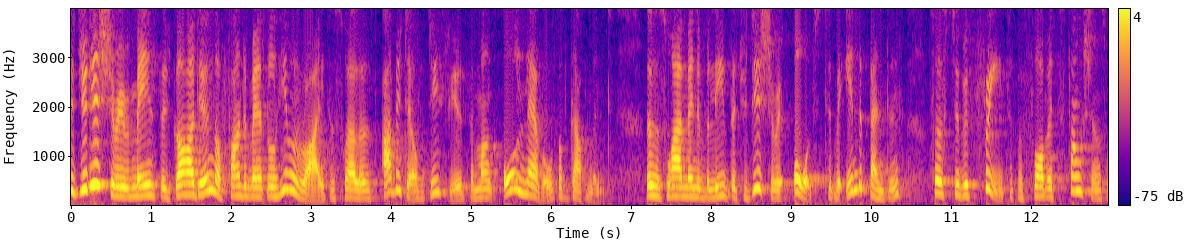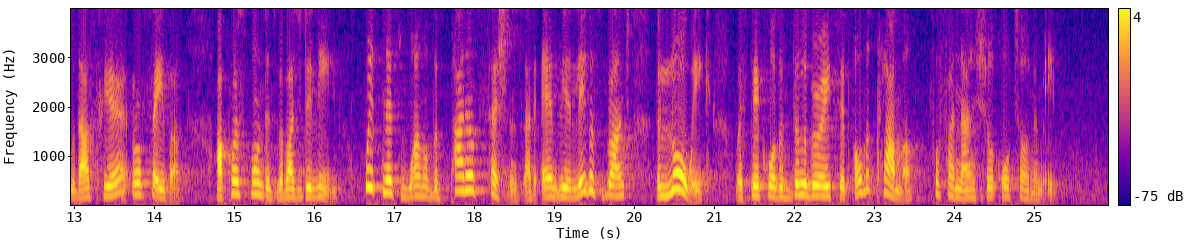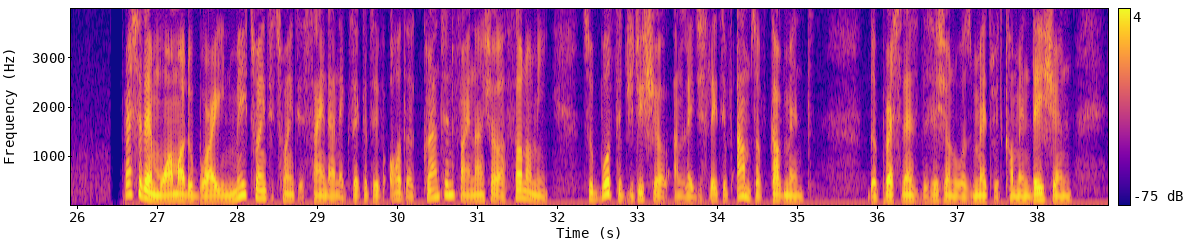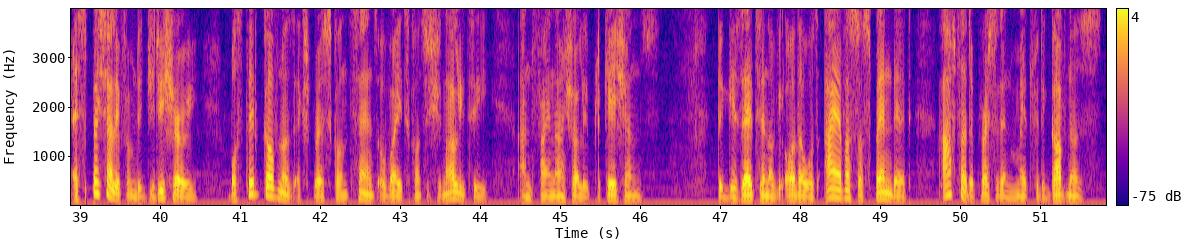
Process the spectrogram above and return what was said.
The judiciary remains the guardian of fundamental human rights as well as arbiter of disputes among all levels of government. This is why many believe the judiciary ought to be independent so as to be free to perform its functions without fear or favor. Our correspondent Babajide Lee witnessed one of the panel sessions at the NBA Lagos branch, the Law Week, where stakeholders deliberated on the clamor for financial autonomy. President Muhammadu Buhari in May 2020 signed an executive order granting financial autonomy to both the judicial and legislative arms of government. The president's decision was met with commendation, especially from the judiciary, but state governors expressed concerns over its constitutionality and financial implications. The gazetting of the order was however suspended after the president met with the governors.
